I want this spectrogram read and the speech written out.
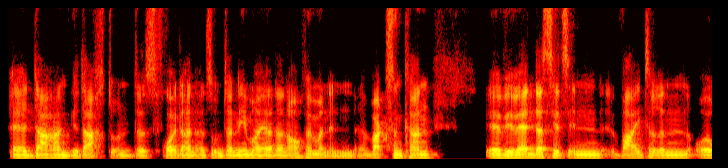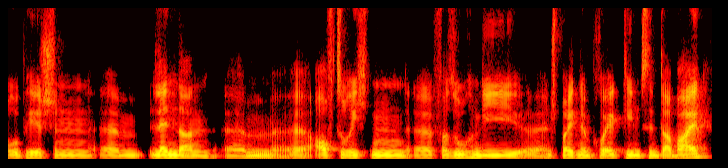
äh, daran gedacht und das freut einen als Unternehmer ja dann auch, wenn man äh, wachsen kann. Äh, wir werden das jetzt in weiteren europäischen ähm, Ländern ähm, äh, aufzurichten äh, versuchen. Die äh, entsprechenden Projektteams sind dabei.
